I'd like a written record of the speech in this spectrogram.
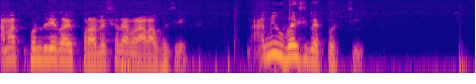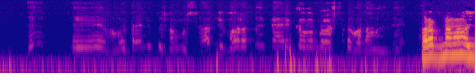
আমার ফোন দিয়ে কয় ফরাদের সাথে আমার আলাপ হয়েছে। আমি উভয় সিপেট করছি। আপনি ডাইরেক্ট কথা বলতে ফরাদ মামা ওই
